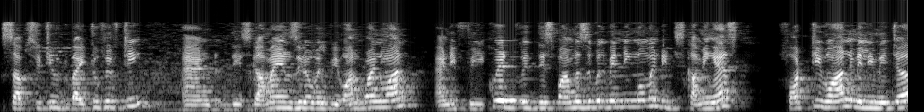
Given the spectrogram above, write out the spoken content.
substituted by 250 and this gamma M0 will be 1.1 and if we equate with this permissible bending moment it is coming as 41 millimeter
